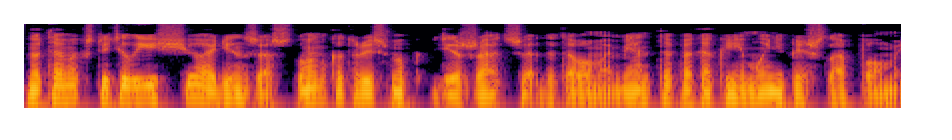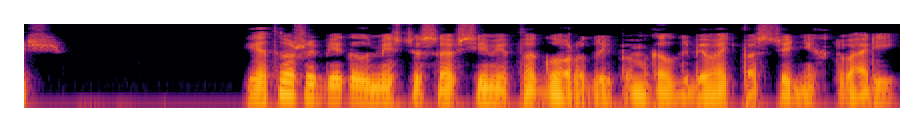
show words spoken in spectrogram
но там их встретил еще один заслон, который смог держаться до того момента, пока к нему не пришла помощь. Я тоже бегал вместе со всеми по городу и помогал добивать последних тварей.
